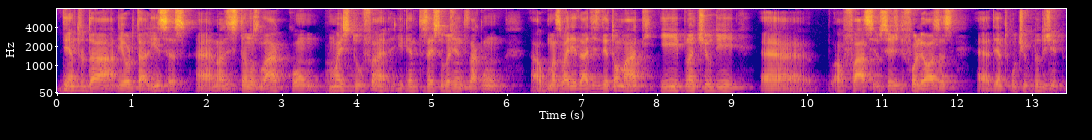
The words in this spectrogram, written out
dentro da de hortaliças é, nós estamos lá com uma estufa e dentro dessa estufa a gente está com algumas variedades de tomate e plantio de é, alface, ou seja, de folhosas é, dentro do cultivo produzido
